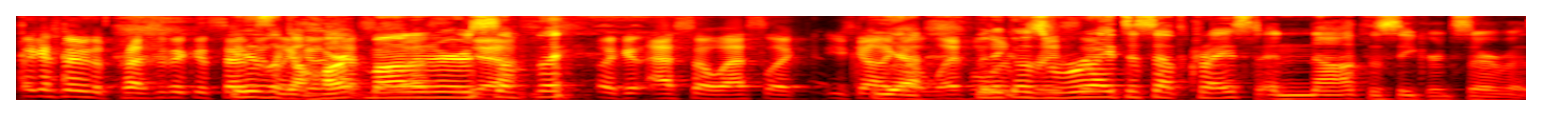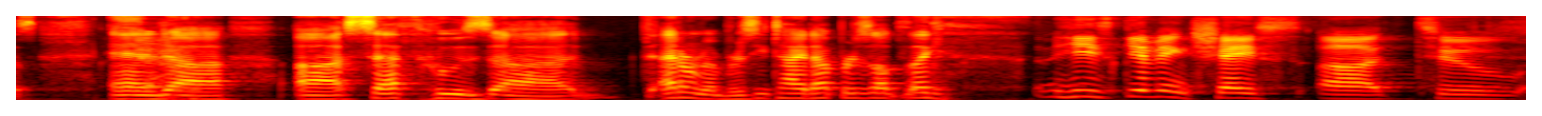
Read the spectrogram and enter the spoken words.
I guess maybe the president could send He has it, like a heart SOS. monitor or Yeah, something. Like an SOS, like he's got like yeah, a life but it goes bracelet. right to Seth Christ and not the Secret Service. And uh, uh, Seth, who's uh, I don't remember, is he tied up or something? He's giving chase uh, to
